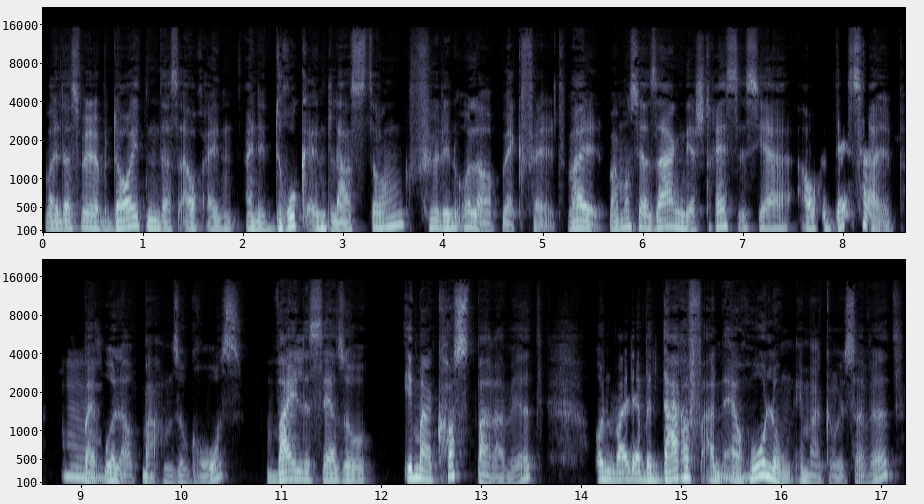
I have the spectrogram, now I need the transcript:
weil das würde bedeuten, dass auch ein, eine Druckentlastung für den Urlaub wegfällt. Weil man muss ja sagen, der Stress ist ja auch deshalb mhm. bei Urlaub machen so groß, weil es ja so immer kostbarer wird und weil der Bedarf an. Erholung immer größer wird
